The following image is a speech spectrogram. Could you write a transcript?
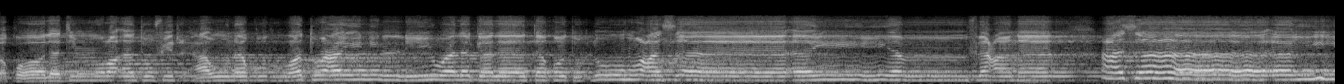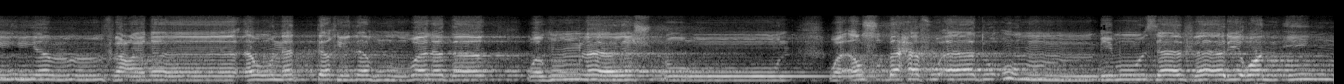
وقالت امرأة فرعون قرة عين لي ولك لا تقتلوه عسى أن ينفعنا عسى أن ينفعنا أو نتخذه ولدا وهم لا يشعرون. وأصبح فؤاد أم بموسى فارغا إن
